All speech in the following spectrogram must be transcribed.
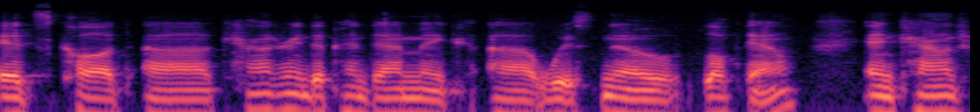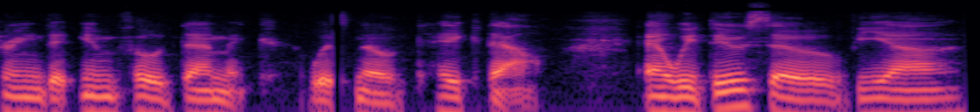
It's called uh, countering the pandemic uh, with no lockdown and countering the infodemic with no takedown. And we do so via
